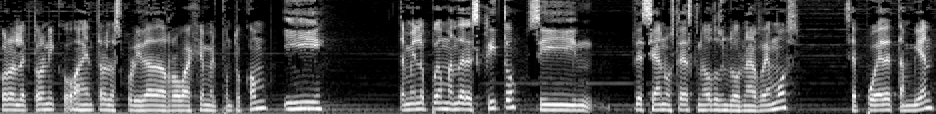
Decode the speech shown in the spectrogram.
correo electrónico a entra la oscuridad gmail.com y también lo pueden mandar escrito si desean ustedes que nosotros lo narremos se puede también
